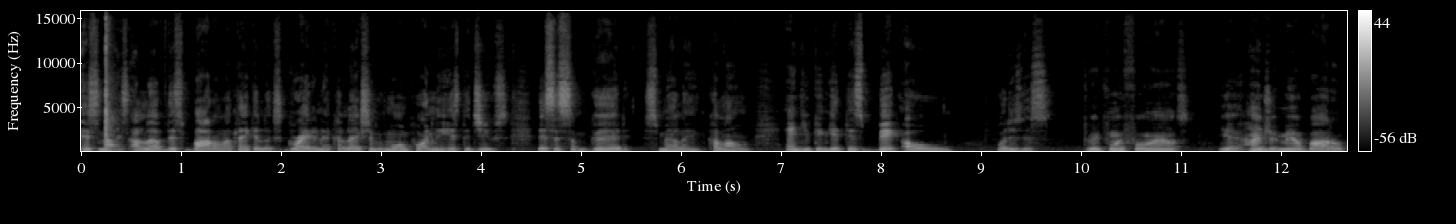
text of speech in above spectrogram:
it's nice. I love this bottle. I think it looks great in the collection, but more importantly is the juice. This is some good smelling cologne. And you can get this big old, what is this, 3.4 ounce? Yeah, 100 ml bottle.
